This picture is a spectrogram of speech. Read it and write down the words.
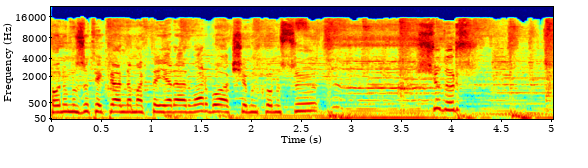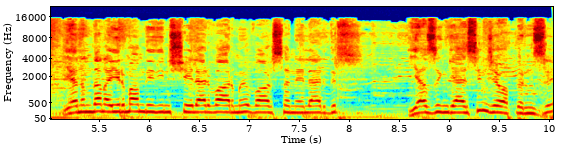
Konumuzu tekrarlamakta yarar var. Bu akşamın konusu şudur. Yanımdan ayırmam dediğiniz şeyler var mı? Varsa nelerdir? Yazın gelsin cevaplarınızı.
